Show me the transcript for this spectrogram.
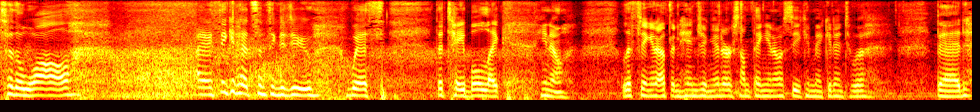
to the wall. I think it had something to do with the table, like, you know, lifting it up and hinging it or something, you know, so you can make it into a bed.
